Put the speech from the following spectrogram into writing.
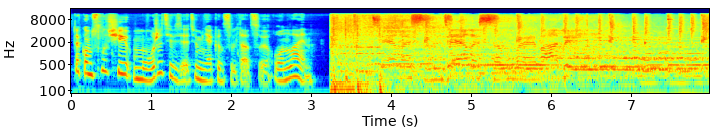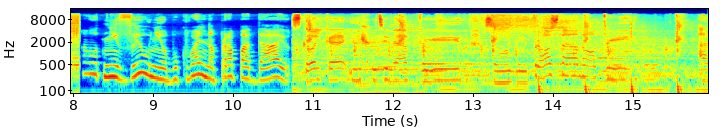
В таком случае можете взять у меня консультацию онлайн. А вот низы у нее буквально пропадают. Сколько их у тебя было, все не просто, но ты, а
